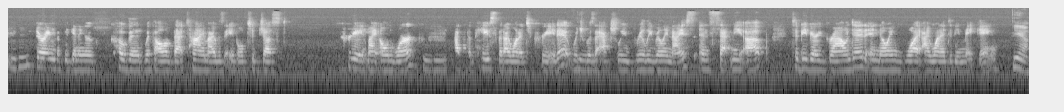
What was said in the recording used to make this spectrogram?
Mm-hmm. During the beginning of COVID, with all of that time, I was able to just create my own work Mhm. at the pace that I wanted to create it, which Yeah. was actually really, really nice and set me up to be very grounded in knowing what I wanted to be making. Yeah,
